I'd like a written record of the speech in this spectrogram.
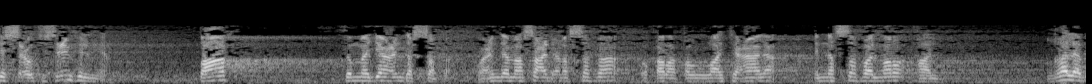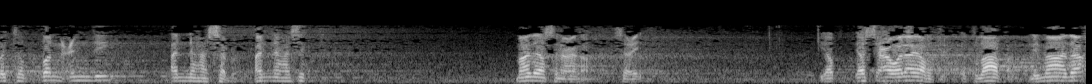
تسعة وتسعين في المئة. طاف ثم جاء عند الصفا. وعندما صعد على الصفا وقرأ قول الله تعالى إن الصفا والمروة قال غلبة الظن عندي أنها سبع أنها ست. ماذا يصنع سعيد؟ يسعى ولا يرجع إطلاقا. لماذا؟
